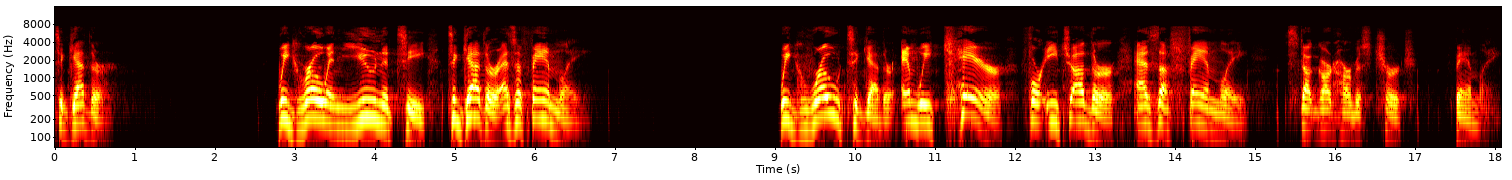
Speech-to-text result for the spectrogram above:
together. We grow in unity together as a family. We grow together and we care for each other as a family. Stuttgart Harvest Church family.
